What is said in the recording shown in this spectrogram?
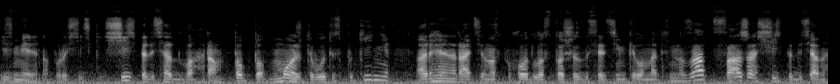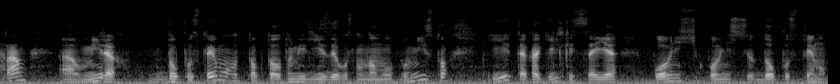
Ізміряна по-російськи 6,52 грам. Тобто можете бути спокійні. Регенерація у нас проходила 167 км назад. Сажа 6,50 грам е, в мірах допустимого. Тобто автомобіль їздив в основному по місту, і така кількість це є повністю повністю допустимо.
